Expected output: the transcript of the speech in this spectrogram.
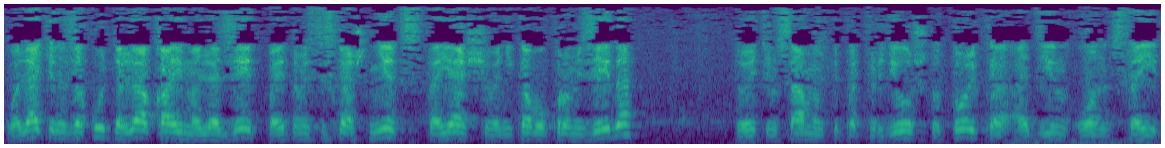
Валякин из закульта ля кайма ля зейд, поэтому если скажешь нет стоящего никого кроме зейда, то этим самым ты подтвердил, что только один он стоит.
